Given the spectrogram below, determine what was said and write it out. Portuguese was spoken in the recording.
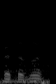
espectadores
